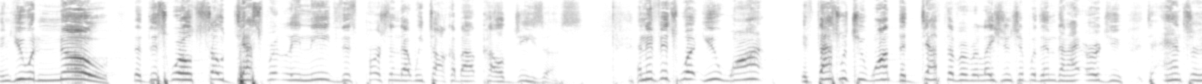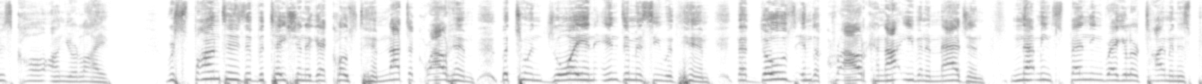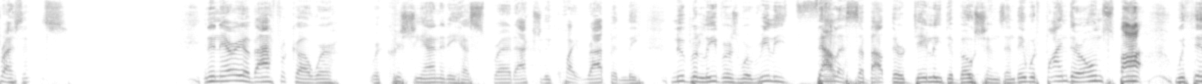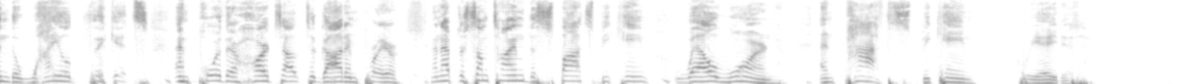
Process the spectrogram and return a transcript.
And you would know that this world so desperately needs this person that we talk about called Jesus. And if it's what you want, if that's what you want, the depth of a relationship with Him, then I urge you to answer His call on your life. Respond to his invitation to get close to him, not to crowd him, but to enjoy an intimacy with him that those in the crowd cannot even imagine. And that means spending regular time in his presence. In an area of Africa where where Christianity has spread actually quite rapidly. New believers were really zealous about their daily devotions, and they would find their own spot within the wild thickets and pour their hearts out to God in prayer. And after some time, the spots became well worn and paths became created.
